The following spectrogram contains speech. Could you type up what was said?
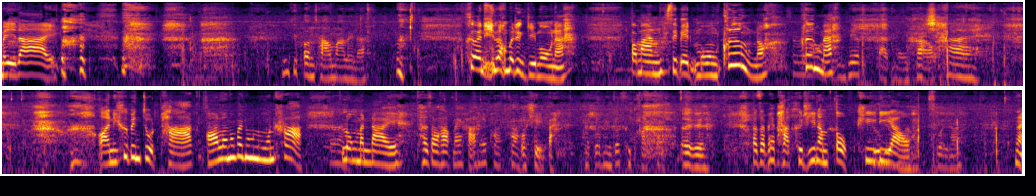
ไม่ได้นี่คือตอนเช้ามาเลยนะ คืออันนี้เรามาถึงกี่โมงนะ ประมาณ 11โมงครึ่งเนาะครึ่งไหมกรุงเทพ8โมงเช้าใช่ อ๋ออันนี้คือเป็นจุดพัก อ๋อ เราต้องไปตรงนู้นค่ะ ลงบันได เธอจะพักไหมคะ ไม่พักค่ะ โอเคปะพักก็มันก็คือพักค่ะ เออ เราจะไปพักคือที่น้ำตกที่เดียว สวยนะ ไหน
